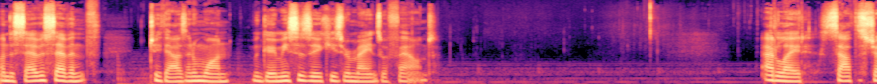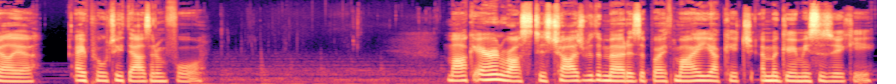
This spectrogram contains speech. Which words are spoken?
on December 7th, 2001, Megumi Suzuki's remains were found. Adelaide, South Australia, April 2004. Mark Errin Rust is charged with the murders of both Maya Jakic and Megumi Suzuki,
